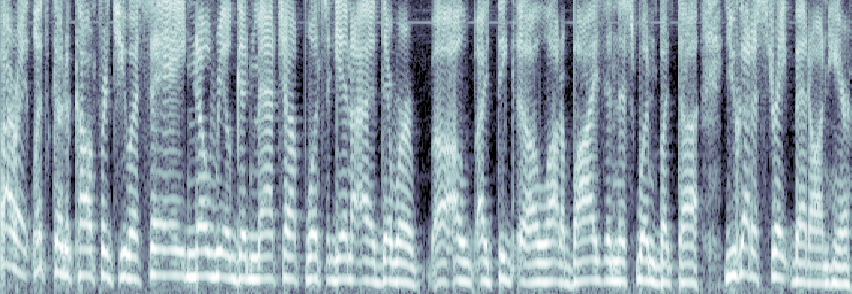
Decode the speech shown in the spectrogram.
All right, let's go to Conference USA. No real good matchup. Once again, I, there were, uh, I think, a lot of byes in this one, but uh, you got a straight bet on here.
